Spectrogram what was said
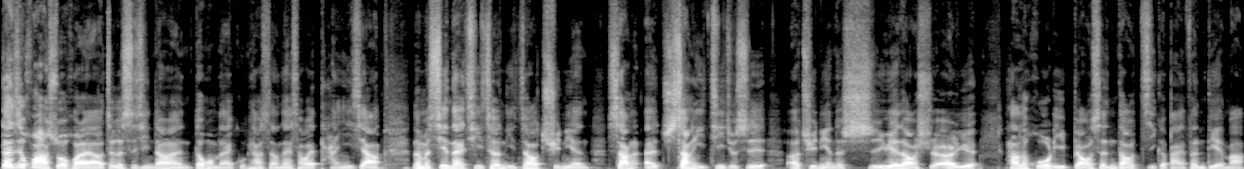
但是话说回来啊，这个事情当然等我们来股票市场再稍微谈一下。那么现代汽车，你知道去年上呃上一季就是呃去年的十月到十二月，它的获利飙升到几个百分点吗？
